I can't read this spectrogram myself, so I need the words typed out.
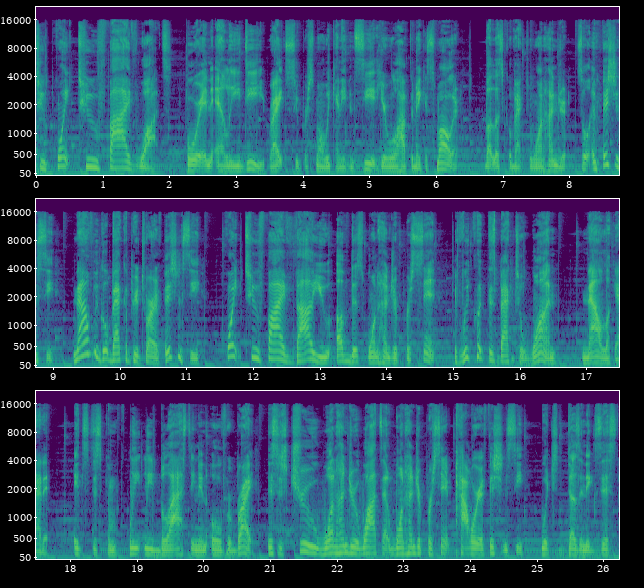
to 0.25 watts for an LED, right? Super small. We can't even see it here. We'll have to make it smaller. But let's go back to 100. So efficiency. Now if we go back up here to our efficiency, 0.25 value of this 100%. If we click this back to 1, now look at it. It's just completely blasting and over bright. This is true 100 watts at 100% power efficiency, which doesn't exist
